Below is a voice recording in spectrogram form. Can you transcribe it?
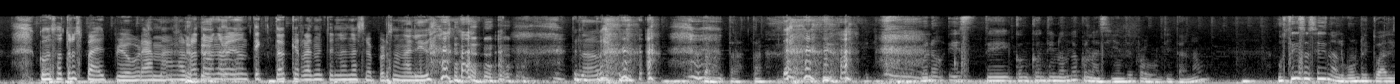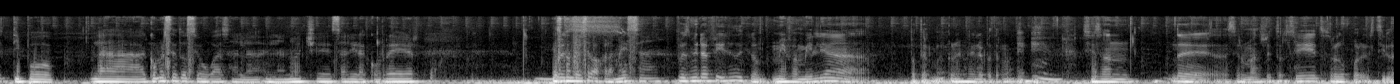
Con nosotros para el programa. Al rato van a ver un TikTok que realmente no es nuestra personalidad. ¿No? Ta, ta, ta. bueno, este, con- continuando con la siguiente preguntita, ¿no? ¿Ustedes hacen algún ritual tipo la comerse 12 uvas a la- en la noche, salir a correr, Pues- esconderse bajo la mesa? Pues mira, fíjate que mi familia paterna, con mi familia paterna, sí son de hacer más ritualcitos, algo por el estilo.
